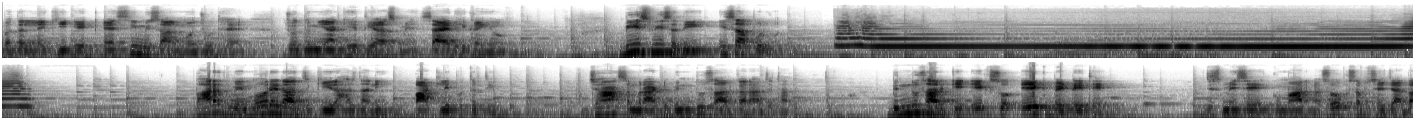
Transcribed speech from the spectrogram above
बदलने की एक ऐसी मिसाल मौजूद है, जो दुनिया के इतिहास में शायद ही कहीं हो। 20वीं सदी ईसा पूर्व। भारत में मौर्य राज्य की राजधानी पाटलिपुत्र थी। जहाँ सम्राट बिंदुसार का राज्य था। बिंदुसार के 101 बेटे थे, जिसमें से कुमार अशोक सबसे ज़्यादा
